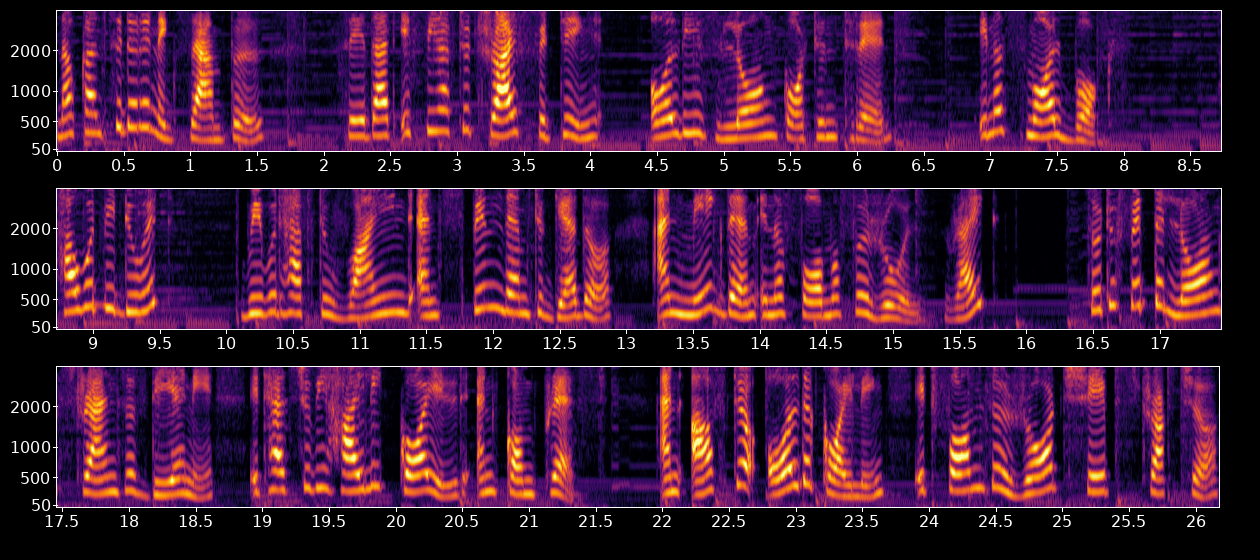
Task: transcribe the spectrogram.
Now consider an example. Say that if we have to try fitting all these long cotton threads in a small box, how would we do it? We would have to wind and spin them together and make them in a form of a roll, right? So, to fit the long strands of DNA, it has to be highly coiled and compressed. And after all the coiling, it forms a rod shaped structure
